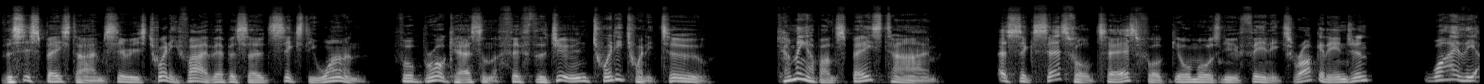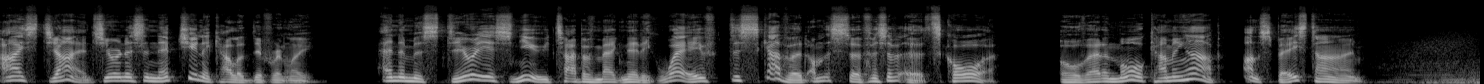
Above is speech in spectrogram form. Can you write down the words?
This is Spacetime Series 25, Episode 61, for broadcast on the 5th of June 2022. Coming up on Spacetime, a successful test for Gilmour's new Phoenix rocket engine, why the ice giants Uranus and Neptune are coloured differently, and a mysterious new type of magnetic wave discovered on the surface of Earth's core. All that and more coming up on Spacetime.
